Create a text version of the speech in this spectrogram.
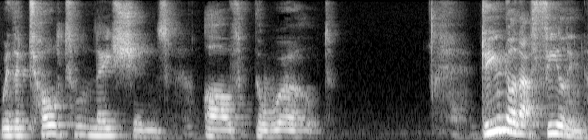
with the total nations of the world. Do you know that feeling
